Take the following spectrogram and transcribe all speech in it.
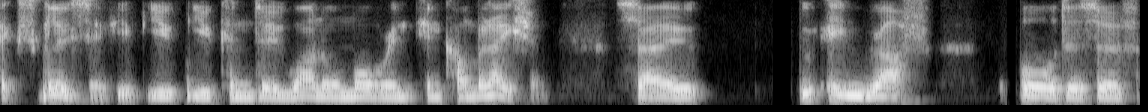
exclusive. You you you can do one or more in, in combination. So, in rough orders of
